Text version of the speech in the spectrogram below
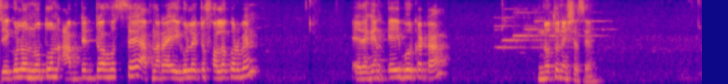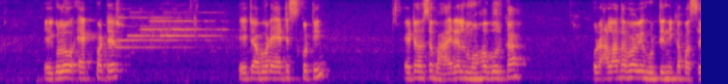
যেগুলো নতুন আপডেট দেওয়া হচ্ছে, আপনারা এইগুলো একটু ফলো করবেন। এই দেখেন, এই বোরকাটা নতুন এসেছে। এগুলো এক পাটের। এটা আবার অ্যাটেস কোটি এটা হচ্ছে ভাইরাল মোহা বোরকা। ওর আলাদাভাবে হুড্ডি নিকাপ আছে।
